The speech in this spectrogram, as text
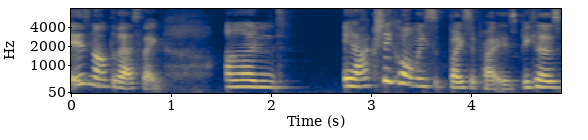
is not the best thing. And it actually caught me by surprise because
